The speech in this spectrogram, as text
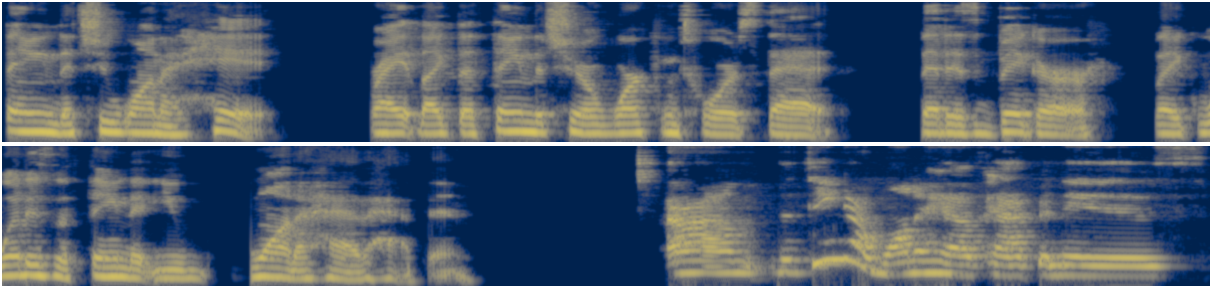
thing that you want to hit, right? Like the thing that you're working towards that, that is bigger. Like what is the thing that you want to have happen? Um, the thing I want to have happen is,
